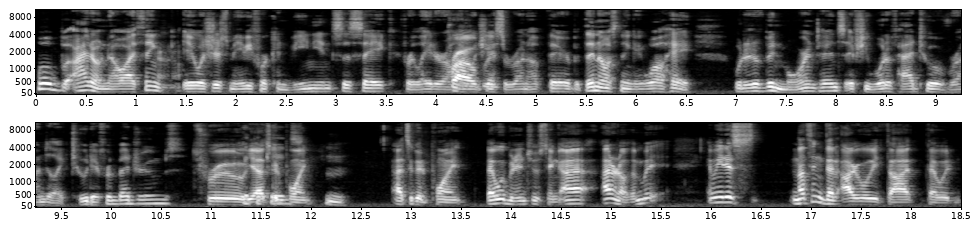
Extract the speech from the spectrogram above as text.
well, but I don't know. I think I know. it was just maybe for convenience's sake for later on when Probably. she has to run up there. But then I was thinking, well, hey, would it have been more intense if she would have had to have run to like two different bedrooms? true. Yeah, that's a good point. Hmm. That's a good point. That would have been interesting. I I don't know. I mean- it's nothing that I really thought that would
